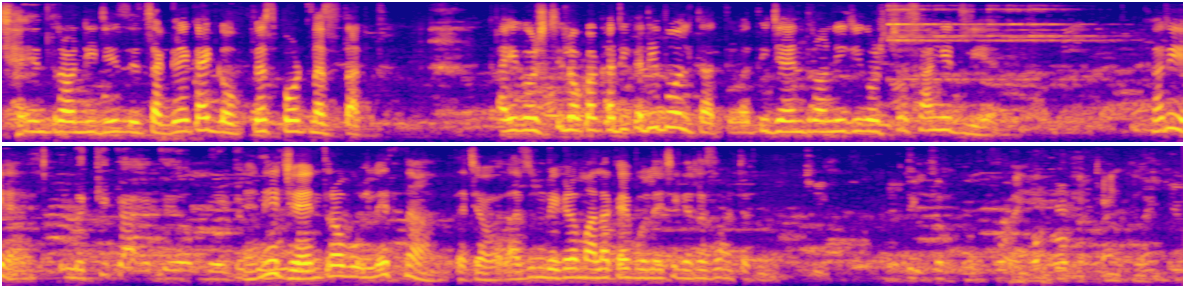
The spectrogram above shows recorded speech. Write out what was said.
जयंतरावनी जे जे सगळे काही गौप्यस्फोट नसतात. काही गोष्टी लोक कधी कधी बोलतात. तेव्हा ती जयंतरावनी जी गोष्ट सांगितली आहे खरी आहे. नक्की काय ते बैठक नाही नाही जयंतराव बोललेत ना त्याच्यावर. अजून वेगळं मला काही बोलायची गरज वाटत नाही. थँक्यू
